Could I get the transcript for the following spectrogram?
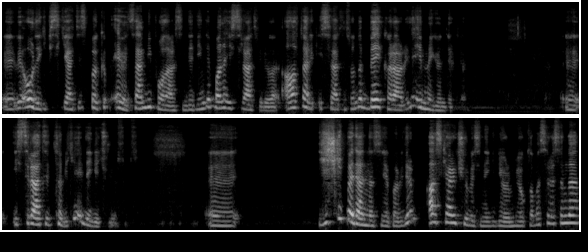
e, ve oradaki psikiyatrist bakıp evet sen bipolarsın dediğinde bana istirahat veriyorlar. 6 aylık istirahatin sonunda B kararıyla evime gönderiliyorum. E, istirahati tabii ki evde geçiriyorsunuz. E, hiç gitmeden nasıl yapabilirim? Askerlik şubesine gidiyorum yoklama sırasında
